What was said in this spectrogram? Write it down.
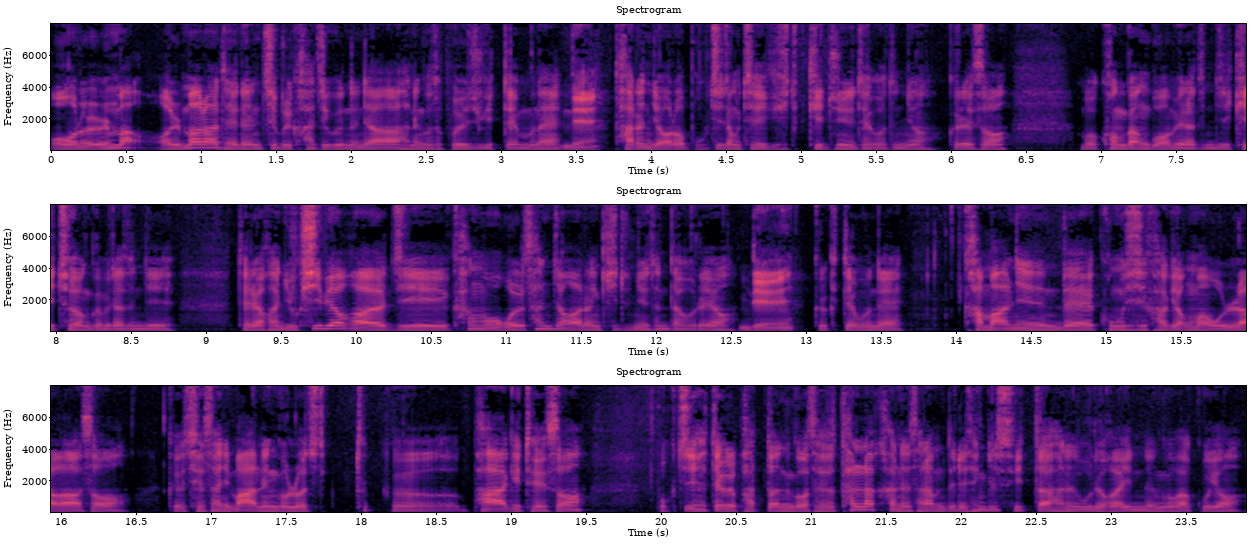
어느 얼마 얼마나 되는 집을 가지고 있느냐 하는 것을 보여주기 때문에 네. 다른 여러 복지 정책의 기- 기준이 되거든요. 그래서 뭐 건강보험이라든지 기초연금이라든지 대략 한 60여 가지 항목을 산정하는 기준이 된다고 그래요. 네. 그렇기 때문에 가만히 있는데 공시 가격만 올라가서 그 재산이 많은 걸로 그 파악이 돼서 복지 혜택을 받던 것에서 탈락하는 사람들이 생길 수 있다 하는 우려가 있는 것 같고요.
